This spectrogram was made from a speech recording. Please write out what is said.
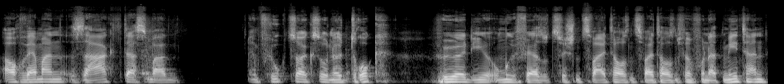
Auch wenn man sagt, dass man im Flugzeug so eine Druckhöhe, die ungefähr so zwischen 2000 2500 Metern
